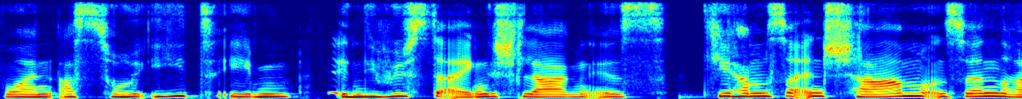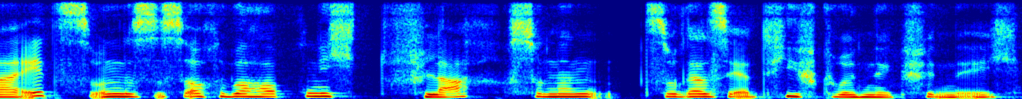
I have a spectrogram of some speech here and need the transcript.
wo ein Asteroid eben in die Wüste eingeschlagen ist. Die haben so einen Charme und so einen Reiz und es ist auch überhaupt nicht flach, sondern sogar sehr tiefgründig, finde ich.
